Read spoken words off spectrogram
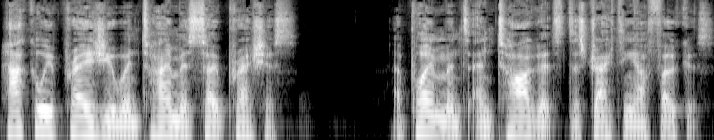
How can we praise you when time is so precious? Appointments and targets distracting our focus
